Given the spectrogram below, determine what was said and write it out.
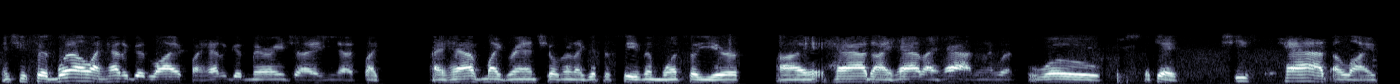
And she said, well, I had a good life. I had a good marriage. I, you know, it's like, I have my grandchildren. I get to see them once a year. I had, I had, I had. And I went, whoa, okay. She's had a life.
